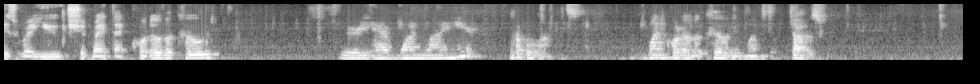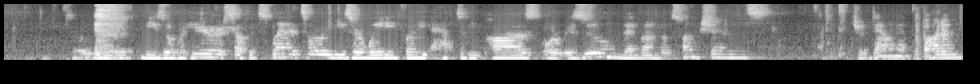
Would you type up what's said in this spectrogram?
is where you should write that Cordova code. We already have one line here, a couple lines. One Cordova code and one JavaScript. So these, these over here are self-explanatory. These are waiting for the app to be paused or resumed, then run those functions, which are down at the bottom.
